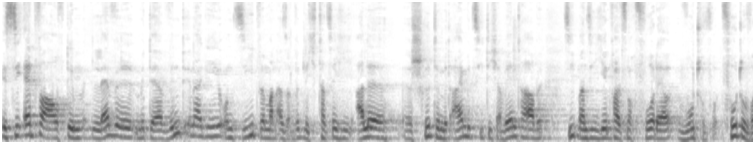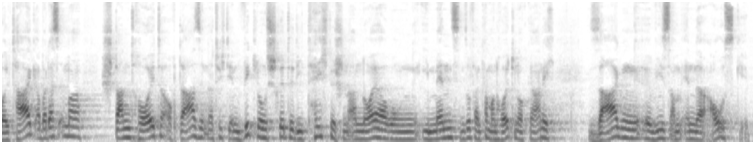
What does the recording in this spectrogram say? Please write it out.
ist sie etwa auf dem Level mit der Windenergie und sieht, wenn man also wirklich tatsächlich alle äh, Schritte mit einbezieht, die ich erwähnt habe, sieht man sie jedenfalls noch vor der Photovoltaik. Aber das immer Stand heute. Auch da sind natürlich die Entwicklungsschritte, die technischen Erneuerungen immens. Insofern kann man heute noch gar nicht sagen, äh, wie es am Ende ausgeht.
